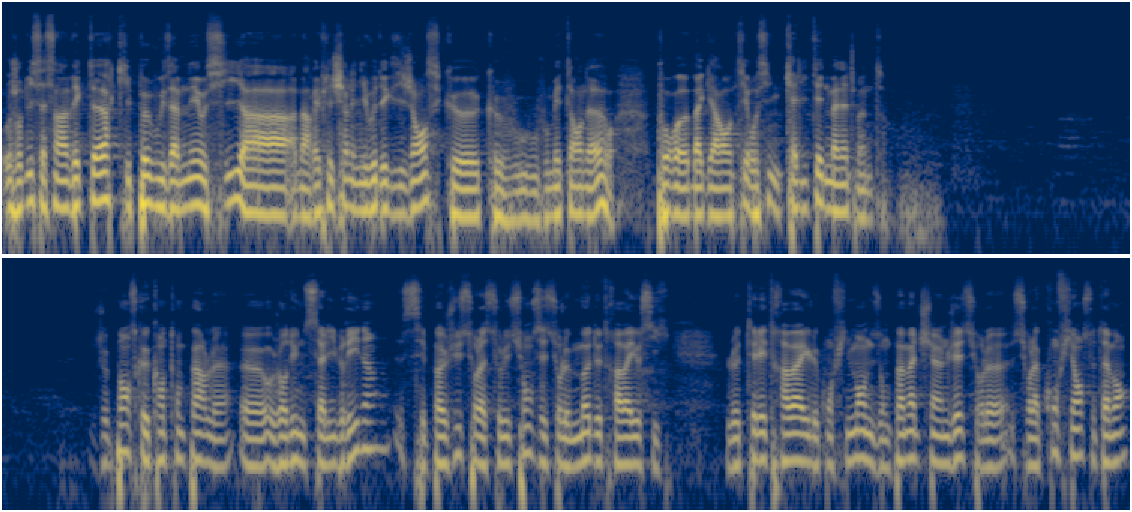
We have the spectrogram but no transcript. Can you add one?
aujourd'hui, ça c'est un vecteur qui peut vous amener aussi à, bah, réfléchir les niveaux d'exigence que, vous, vous mettez en œuvre pour euh, bah, garantir aussi une qualité de management? Je pense que quand on parle euh, aujourd'hui d'une salle hybride, c'est pas juste sur la solution, c'est sur le mode de travail aussi. Le télétravail, le confinement nous ont pas mal challengé sur, la confiance notamment,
